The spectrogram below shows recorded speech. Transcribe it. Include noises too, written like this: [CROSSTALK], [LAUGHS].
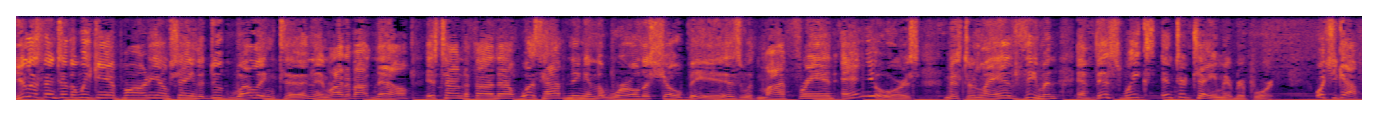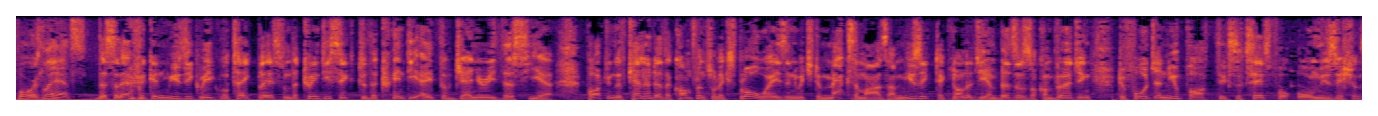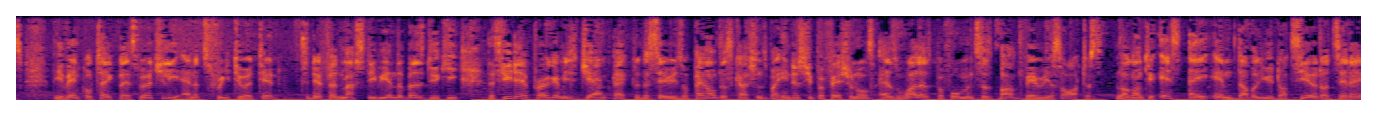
You're listening to the weekend party. I'm Shane the Duke Wellington, and right about now, it's time to find out what's happening in the world of showbiz with my friend and yours, Mr. Lance Zeman, and this week's entertainment report. What you got for us, Lance? The South African Music Week will take place from the 26th to the 28th of January this year. Partnering with Canada, the conference will explore ways in which to maximize how music, technology, and business are converging to forge a new path to success for all musicians. The event will take place virtually and it's free to attend. It's a definite must to be in the biz, Dookie. The three-day program is jam-packed with a series of panel discussions by industry professionals as well as performances by various artists. Log on to samw.co.za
